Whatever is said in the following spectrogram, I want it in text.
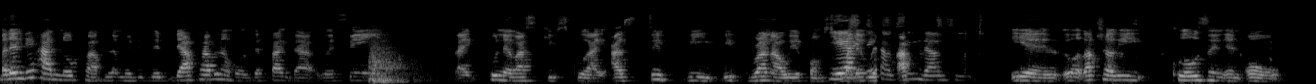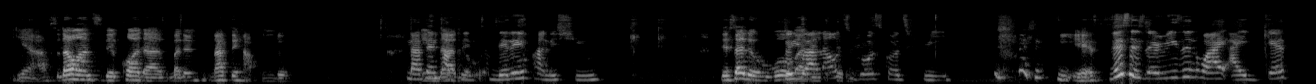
but then they had no problem with it. Their problem was the fact that we're saying like who never skips school, like as if we we run away from school. yeah, I think I've seen that video. yeah, it was actually closing and all. Yeah, so that one they called us, but then nothing happened though. Nothing happened. They didn't punish you. They said they will. So you're allowed to go scot free. Yes. This is the reason why I get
